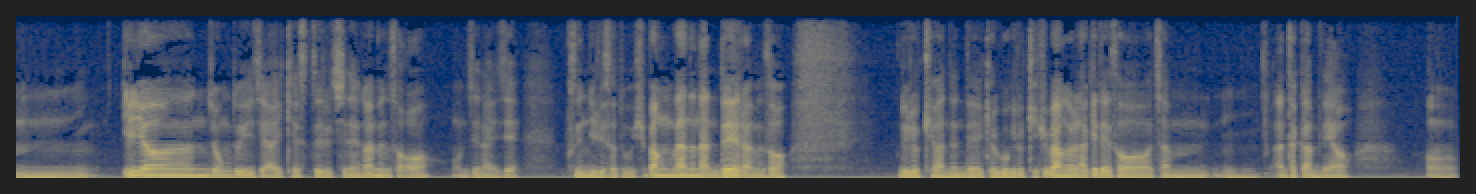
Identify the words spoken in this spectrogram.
음, 1년 정도 이제 아이캐스트를 진행하면서 언제나 이제 무슨 일 있어도 휴방만은 안 돼! 라면서 노력해 왔는데 결국 이렇게 휴방을 하게 돼서 참 음, 안타깝네요. 어,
